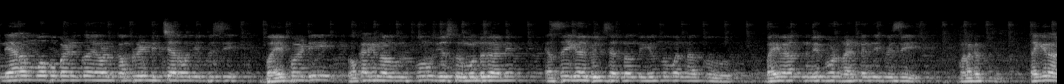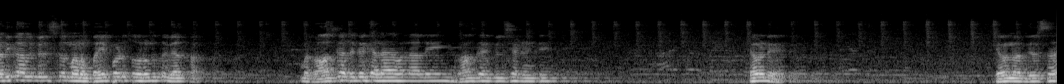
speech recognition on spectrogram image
నేరం మోపబడిందో ఎవరైనా కంప్లైంట్ ఇచ్చారో అని చెప్పేసి భయపడి ఒకరికి నలుగురు ఫోన్ చేసుకుని ముందుగానే. ఎస్ఐ గారు పిలిచారు నన్ను ఎందుకు మరి నాకు భయం వేస్తుంది? మీరు కూడా రండి అని చెప్పేసి మనకు తగిన అధికారులు పిలుచుకొని మనం భయపడుతూ వణుకుతూ వెళ్తాం. మరి రాజుగారి దగ్గరికి ఎలా వెళ్ళాలి? రాజుగారు పిలిచాడంటే? ఏమండి? ఏమన్నా తెలుసా?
